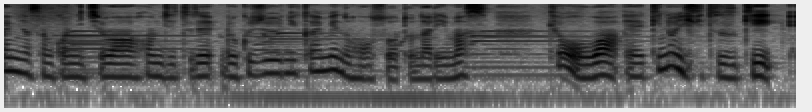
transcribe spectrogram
い皆さんこんにちは。本日で62回目の放送となります。今日は、えー、昨日に引き続き、え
